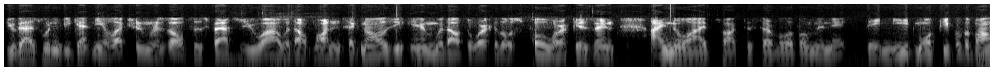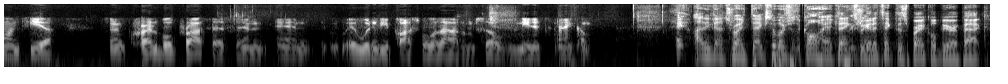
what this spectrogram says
you guys wouldn't be getting the election results as fast as you are without modern technology and without the work of those poll workers. And I know I've talked to several of them, and they they need more people to volunteer. It's an incredible process, and and it wouldn't be possible without them. So we needed to thank them. Hey, I think that's right. Thanks so much for the call, Hank. Thanks. We're going to take this break. We'll be right back.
